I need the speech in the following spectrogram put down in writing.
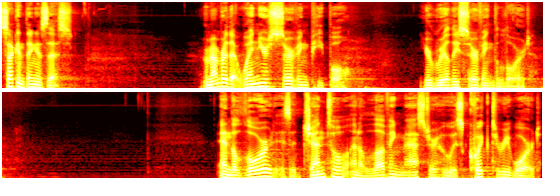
Second thing is this remember that when you're serving people, you're really serving the Lord. And the Lord is a gentle and a loving master who is quick to reward.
